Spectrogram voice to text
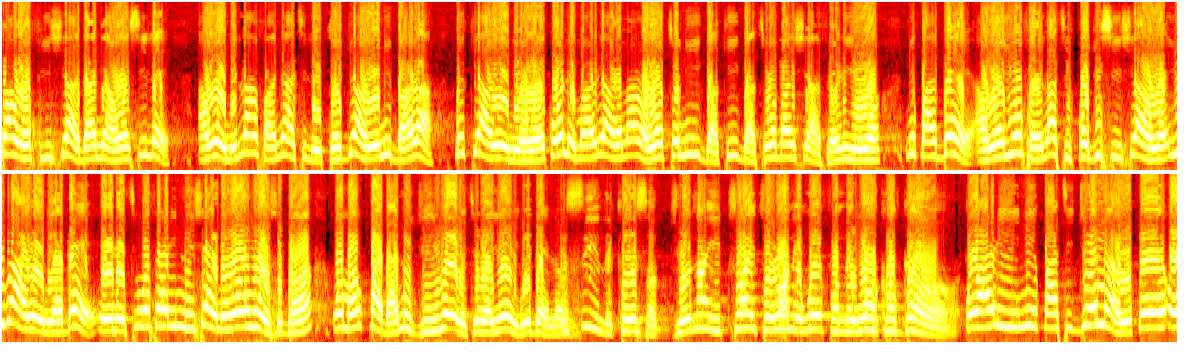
táwọn fi iṣẹ́ àdáni àwọn sílẹ̀ àwọn ò ní láǹfààní àti lè tọ́jú àwọn oníbàárà pé kí àwọn ènìyàn wọ̀nyí kí wọ́n lè máa rí àwọn lárọ̀ọ́wọ́tó ní ìgbàkígbà tí wọ́n bá ń ṣe àfẹ́rí wọn nípa bẹ́ẹ̀ àwọn yóò fẹ́ láti kọjú sí iṣẹ́ àwọn irú àwọn ènìyàn bẹ́ẹ̀ èrè tí wọ́n fẹ́ rí nínú iṣẹ́ ni wọ́n ń wò ṣùgbọ́n wọ́n máa ń pàdánù ju irú èrè tí wọ́n yóò rí níbẹ̀ lọ. You see, in the case of Jonah, he tried to run away from the work of God. ó wá rí i nípa ti Jónà wípé ó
